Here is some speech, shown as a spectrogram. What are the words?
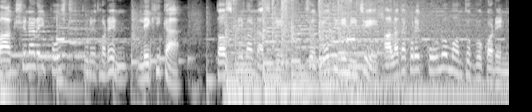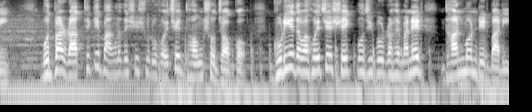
পাক সেনার এই পোস্ট তুলে ধরেন লেখিকা তসলিমা নাসরিন, যদিও তিনি নিজে আলাদা করে কোনো মন্তব্য করেননি। বুধবার রাত থেকে বাংলাদেশে শুরু হয়েছে ধ্বংসযজ্ঞ। ঘুরিয়ে দেওয়া হয়েছে শেখ মুজিবুর রহমানের ধানমন্ডির বাড়ি।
